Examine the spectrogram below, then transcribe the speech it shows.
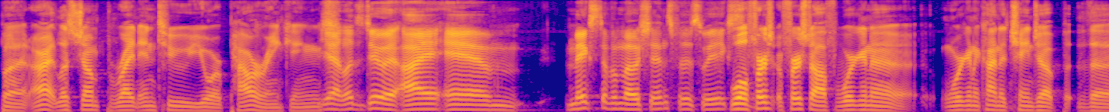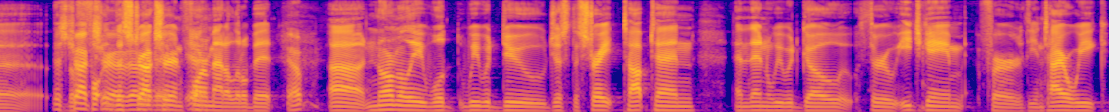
But all right, let's jump right into your power rankings. Yeah, let's do it. I am mixed of emotions for this week. Well, first first off, we're gonna we're gonna kind of change up the The structure the of structure and. Yeah. format a little bit. Yep. Uh, normally, we'll we would do just the straight top ten, and then we would go through each game for the entire week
